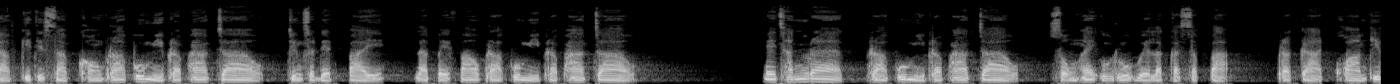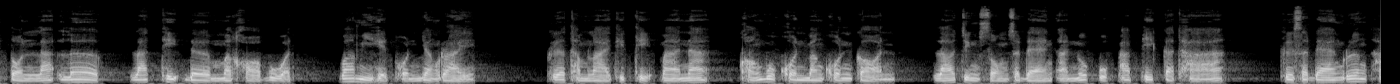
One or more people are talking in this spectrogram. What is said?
ดับกิติศัพท์ของพระผู้มีพระภาคเจ้าจึงเสด็จไป และไปเฝ้าพระผู้มีพระภาคเจ้า ในชั้นแรกพระผู้มีพระภาคเจ้า ทรงให้อุรุเวลกัสปะ ประกาศความที่ตนละเลิก ลัทธิเดิมมาขอบวชว่ามีเหตุผลอย่างไร เพื่อทำลายทิฏฐิมานะของบุคคลบางคนก่อน แล้วจึงทรงแสดงอนุปุพพิกถา คือแสดงเรื่องท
